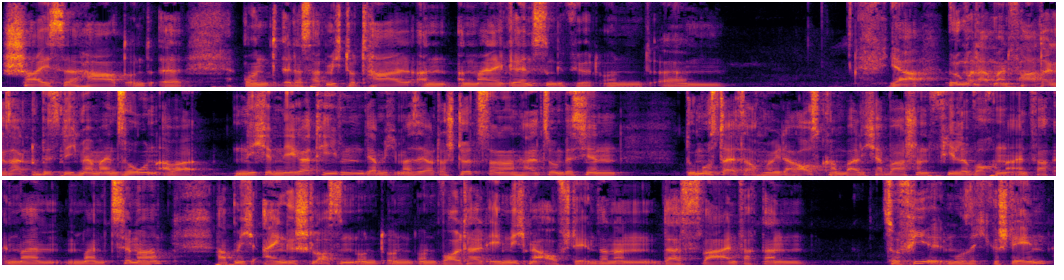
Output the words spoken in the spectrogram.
scheiße hart und, äh, und das hat mich total an, an meine Grenzen geführt und ähm, ja, irgendwann hat mein Vater gesagt, du bist nicht mehr mein Sohn, aber nicht im Negativen. Die haben mich immer sehr unterstützt, sondern halt so ein bisschen, du musst da jetzt auch mal wieder rauskommen, weil ich war schon viele Wochen einfach in meinem, in meinem Zimmer, habe mich eingeschlossen und, und, und wollte halt eben nicht mehr aufstehen, sondern das war einfach dann zu viel, muss ich gestehen.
